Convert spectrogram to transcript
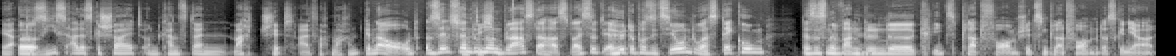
Ja, Äh, du siehst alles gescheit und kannst deinen Machtshit einfach machen. Genau. Und selbst wenn Und du nur einen Blaster hast, weißt du, erhöhte Position, du hast Deckung, das ist eine wandelnde Kriegsplattform, Schützenplattform. Das ist genial.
